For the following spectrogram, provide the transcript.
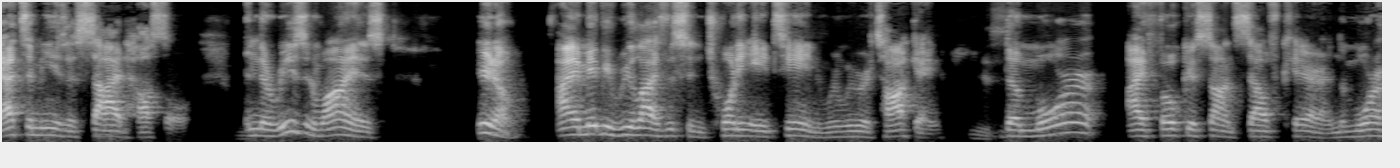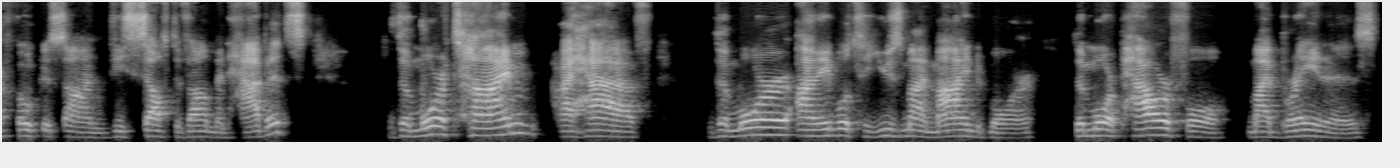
That to me is a side hustle. And the reason why is, you know, I maybe realized this in 2018 when we were talking. Yes. The more I focus on self care and the more I focus on these self development habits, the more time I have, the more I'm able to use my mind more, the more powerful my brain is,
